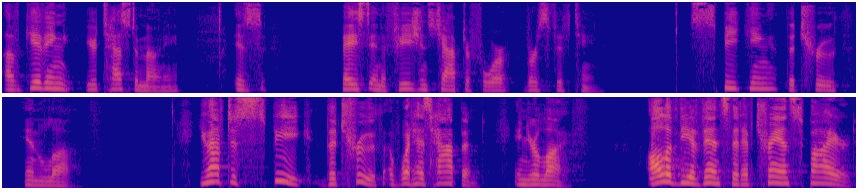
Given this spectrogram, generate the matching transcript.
of giving your testimony is based in Ephesians chapter 4, verse 15. Speaking the truth in love. You have to speak the truth of what has happened in your life. All of the events that have transpired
